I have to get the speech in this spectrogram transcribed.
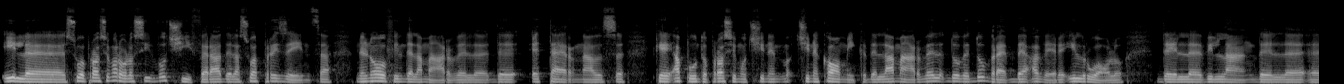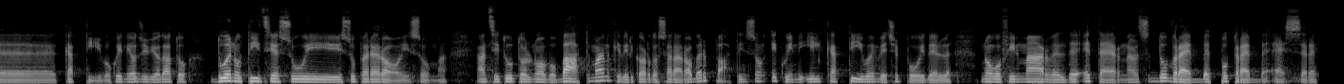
il eh, suo prossimo ruolo si vocifera della sua presenza nel nuovo film della Marvel, The Eternals, che appunto prossimo cine- cinecomic della Marvel, Marvel dove dovrebbe avere il ruolo del villain, del eh, cattivo. Quindi oggi vi ho dato due notizie sui supereroi, insomma. Anzitutto il nuovo Batman, che vi ricordo sarà Robert Pattinson, e quindi il cattivo invece poi del nuovo film Marvel The Eternals dovrebbe, potrebbe essere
